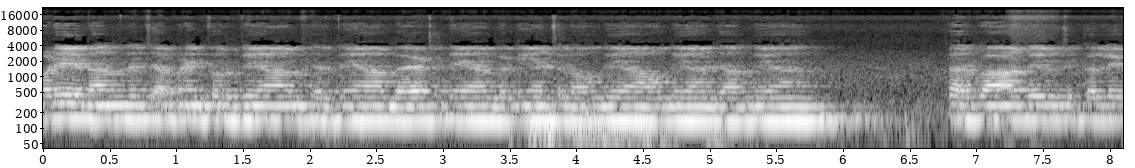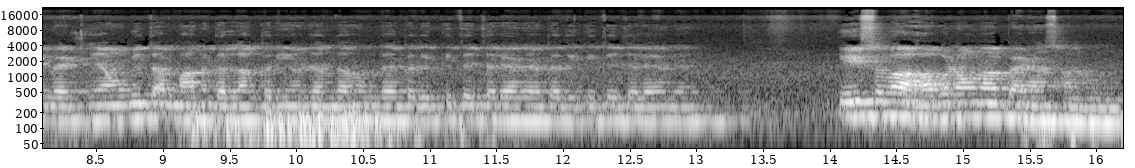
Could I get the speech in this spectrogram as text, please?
ਬੜੇ ਆਨੰਦ ਚ ਆਪਣੇ ਤੁਰਦਿਆਂ, ਫਿਰਦਿਆਂ, ਬੈਠਦਿਆਂ, ਗੱਡੀਆਂ ਚਲਾਉਂਦਿਆਂ, ਆਉਂਦਿਆਂ, ਜਾਂਦਿਆਂ। ਘਰ-ਬਾਰ ਦੇ ਵਿੱਚ ਇਕੱਲੇ ਬੈਠਿਆਂ ਉਹ ਵੀ ਤਾਂ ਮਨ ਗੱਲਾਂ ਕਰੀਆਂ ਜਾਂਦਾ ਹੁੰਦਾ, ਕਦੇ ਕਿਤੇ ਚਲਿਆ ਗਿਆ, ਕਦੇ ਕਿਤੇ ਚਲਿਆ ਗਿਆ। ਇਹ ਸੁਭਾਅ ਬਣਾਉਣਾ ਪੈਣਾ ਸਾਨੂੰ।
